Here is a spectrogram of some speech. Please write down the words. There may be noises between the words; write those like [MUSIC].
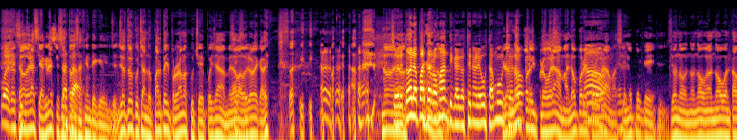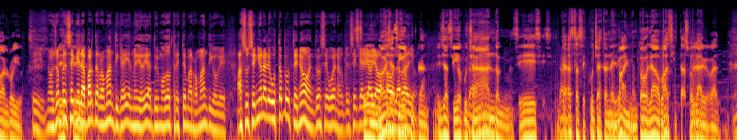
Bueno, sí. No, gracias, gracias Ya a toda está. esa gente que yo, yo estuve escuchando parte del programa, escuché, después ya me daba Sí, sí. dolor de cabeza. [LAUGHS] [LAUGHS] No, Sobre no, todo la parte no. romántica que a usted no le gusta mucho, Pero no, ¿no? por el programa, no por No, el programa, el- sino porque yo no, no, no, no aguantaba el ruido. Sí, no, yo pensé Este- que la parte romántica ahí al mediodía tuvimos dos, tres temas románticos que a su señora le gustó, pero usted no. Entonces, bueno, pensé que ahí había bajado la radio. escuchando, ella siguió escuchando, sí, sí, sí. En Claro. casa se escucha hasta en el baño, en todos lados vas y está sola.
